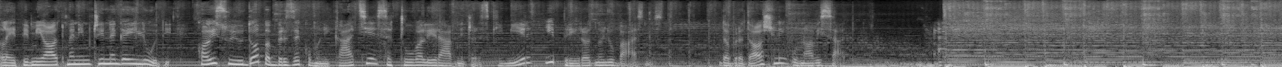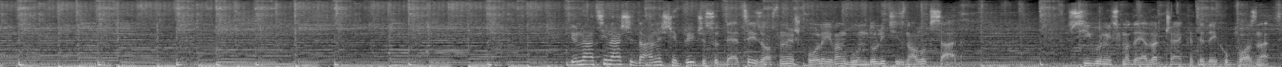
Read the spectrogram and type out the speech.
Lepim i otmenim čine ga i ljudi, koji su i u doba brze komunikacije sačuvali ravničarski mir i prirodnu ljubaznost. Dobrodošli u Novi Sad. Junaci naše današnje priče su deca iz osnovne škole Ivan Gundulić iz Novog Sada. Sigurni smo da jedva čekate da ih upoznate.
